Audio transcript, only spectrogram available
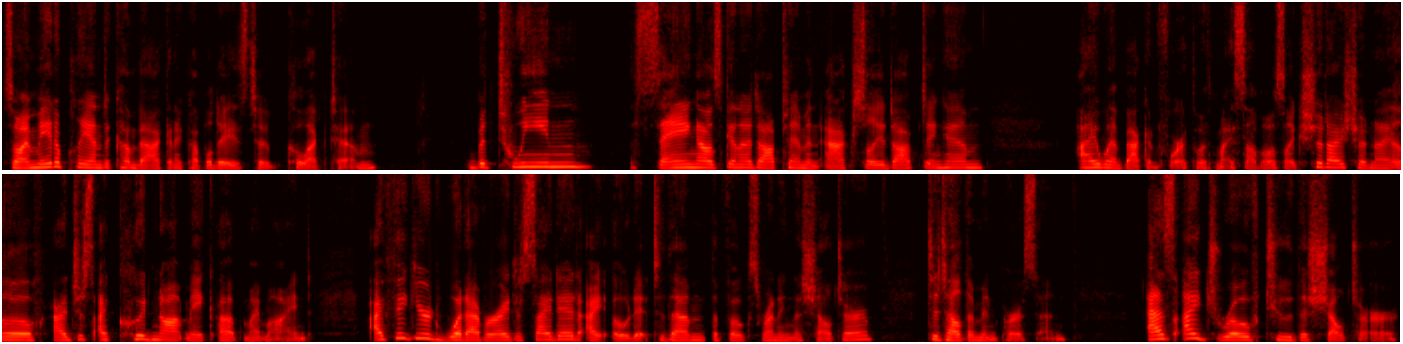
So I made a plan to come back in a couple days to collect him. Between saying I was going to adopt him and actually adopting him, I went back and forth with myself. I was like, should I, shouldn't I? Ugh, I just, I could not make up my mind. I figured whatever I decided, I owed it to them, the folks running the shelter, to tell them in person. As I drove to the shelter,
